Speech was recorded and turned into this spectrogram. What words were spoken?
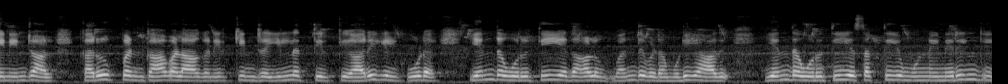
ஏனென்றால் கருப்பன் காவலாக நிற்கின்ற இல்லத்திற்கு அருகில் கூட எந்த ஒரு தீயதாலும் வந்துவிட முடியாது. எந்த ஒரு தீய சக்தியும் உன்னை நெருங்கி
